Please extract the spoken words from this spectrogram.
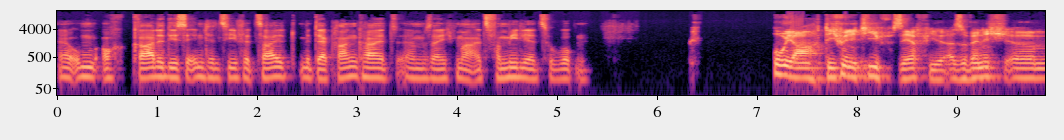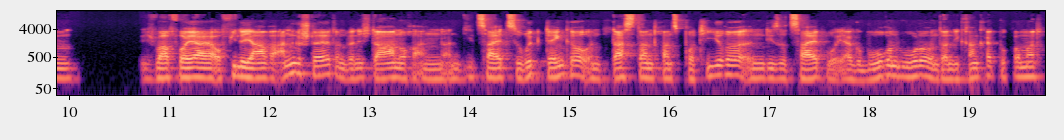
äh, um auch gerade diese intensive Zeit mit der Krankheit, ähm, sage ich mal, als Familie zu wuppen? Oh ja, definitiv sehr viel. Also wenn ich, ähm, ich war vorher auch viele Jahre angestellt und wenn ich da noch an, an die Zeit zurückdenke und das dann transportiere in diese Zeit, wo er geboren wurde und dann die Krankheit bekommen hat,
